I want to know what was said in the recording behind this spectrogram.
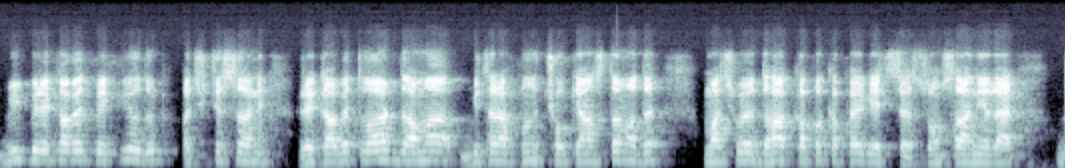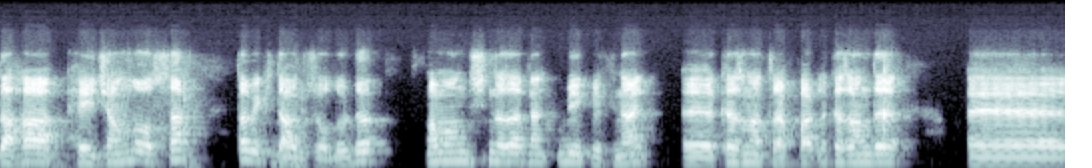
büyük bir rekabet bekliyorduk. Açıkçası hani rekabet vardı ama bir taraf bunu çok yansıtamadı. Maç böyle daha kapa kafaya geçse, son saniyeler daha heyecanlı olsa tabii ki daha güzel olurdu. Ama onun dışında zaten büyük bir final. Ee, kazanan taraf farklı kazandı. Ee,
